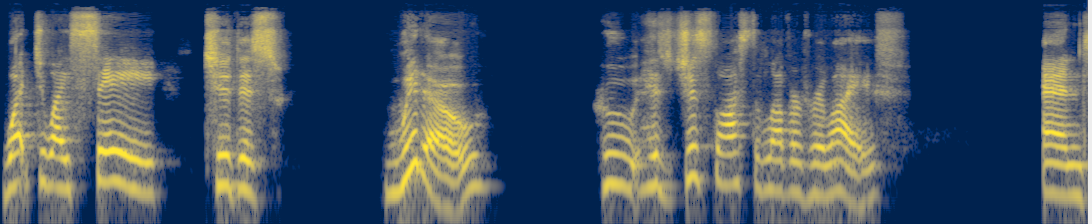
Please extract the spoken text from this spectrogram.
What do I say to this widow who has just lost the love of her life and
